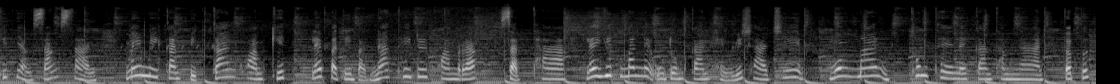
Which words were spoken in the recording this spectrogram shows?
คิดอย่างสร้างสรรค์ ไม่มีการปิดกั้นความคิด และปฏิบัติหน้าที่ด้วยความรักศรัทธา และยึดมั่นในอุดมการณ์แห่งวิชาชีพ มุ่งมั่น ทุ่มเทในการทำงาน ประพฤติ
